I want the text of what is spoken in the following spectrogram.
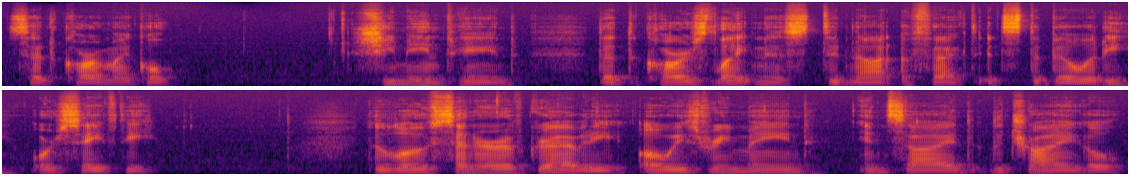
said Carmichael. She maintained that the car's lightness did not affect its stability or safety. The low center of gravity always remained inside the triangle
